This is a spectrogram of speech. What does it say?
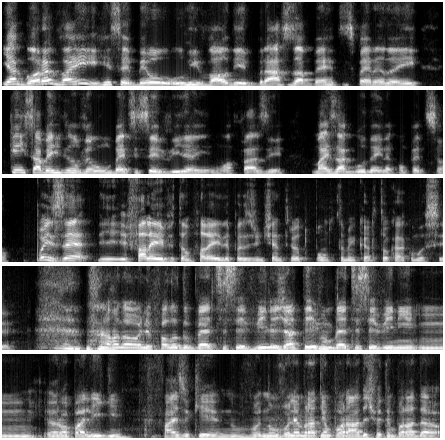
e agora vai receber o, o, rival de braços abertos, esperando aí. Quem sabe a gente não vê um Betis e Sevilha em uma fase mais aguda aí na competição. Pois é, e fala aí, Vitão, fala aí, depois a gente entra em outro ponto também que quero tocar com você. Não, não, ele falou do Betis e Sevilha, já teve um Betis e Sevilha em, Europa League, faz o que? Não vou, não vou lembrar a temporada, acho que foi temporada,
